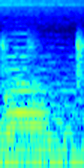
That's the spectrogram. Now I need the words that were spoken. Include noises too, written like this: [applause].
Thank you.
